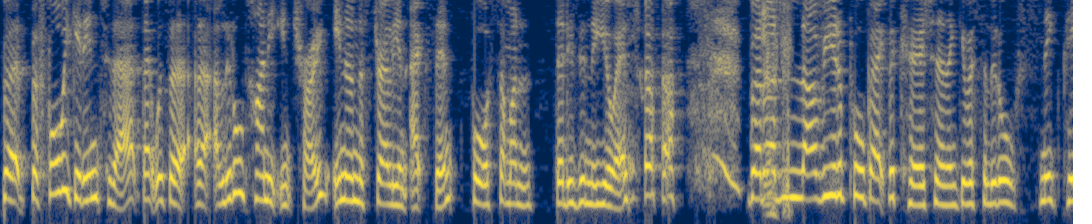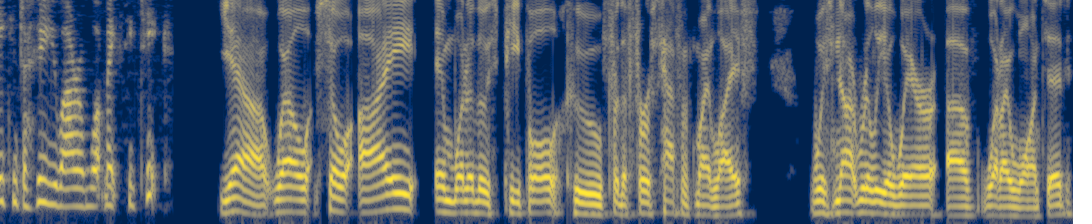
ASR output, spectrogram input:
But before we get into that, that was a, a little tiny intro in an Australian accent for someone that is in the US. but yes. I'd love you to pull back the curtain and give us a little sneak peek into who you are and what makes you tick. Yeah, well, so I am one of those people who, for the first half of my life, was not really aware of what I wanted,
